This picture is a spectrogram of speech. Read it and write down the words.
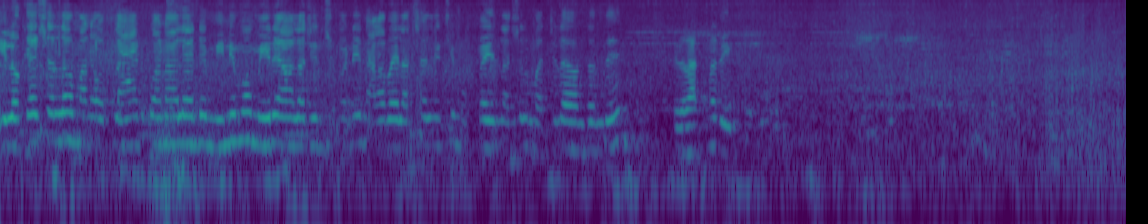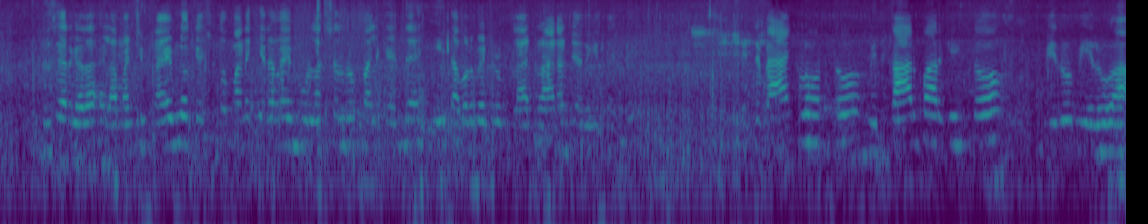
ఈ లొకేషన్లో మనం ఫ్లాట్ కొనాలి అంటే మినిమం మీరే ఆలోచించుకోండి. నలభై లక్షల నుంచి ముప్పై ఐదు లక్షల మధ్యలో ఉంటుంది. ఇది రత్నదీప్ చూశారు కదా ఇలా మంచి ప్రైమ్ లొకేషన్లో మనకి ఇరవై మూడు లక్షల రూపాయలకి అయితే ఈ డబుల్ బెడ్రూమ్ ఫ్లాట్ రావడం జరిగిందండి. విత్ బ్యాంక్ లోన్తో విత్ కార్ పార్కింగ్తో మీరు మీరు ఆ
